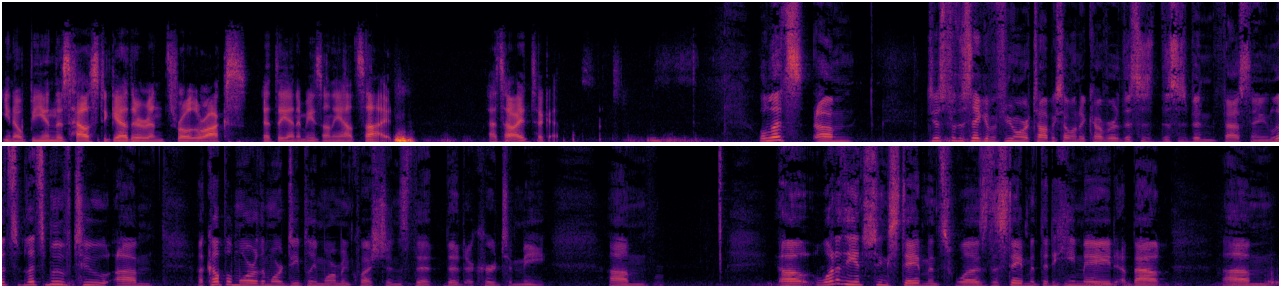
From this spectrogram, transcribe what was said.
you know, be in this house together and throw the rocks at the enemies on the outside. That's how I took it. Well, let's um, just for the sake of a few more topics I want to cover. This is this has been fascinating. Let's let's move to um, a couple more of the more deeply Mormon questions that that occurred to me. Um, uh, one of the interesting statements was the statement that he made about Um,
